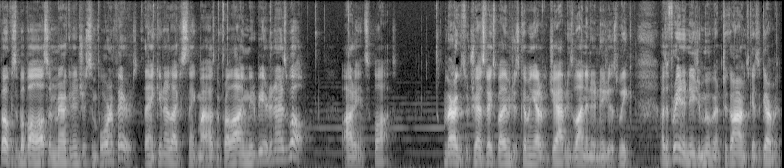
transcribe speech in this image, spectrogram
focused above all also on American interests and foreign affairs. Thank you, and I'd like to thank my husband for allowing me to be here tonight as well. Audience applause. Americans were transfixed by images coming out of Japanese land in Indonesia this week, as the Free Indonesia movement took arms against the government.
